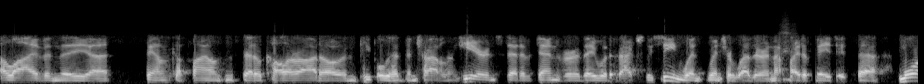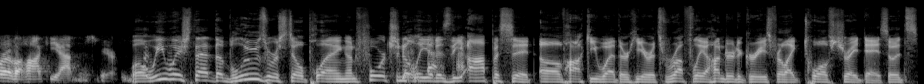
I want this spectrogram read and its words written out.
alive in the uh, Stanley Cup Finals instead of Colorado, and people who had been traveling here instead of Denver, they would have actually seen win- winter weather, and that might have made it uh, more of a hockey atmosphere. Well, we wish that the Blues were still playing. Unfortunately, it is the opposite of hockey weather here. It's roughly 100 degrees for like 12 straight days, so it's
